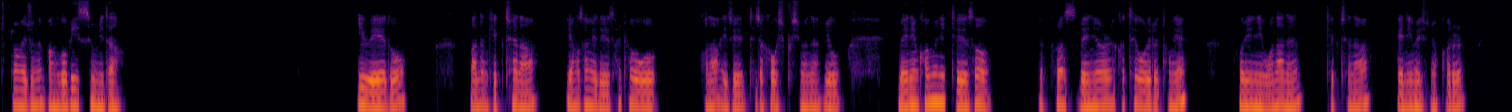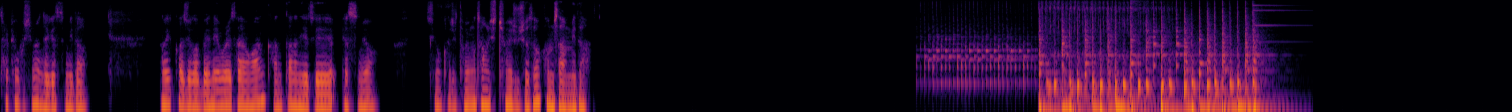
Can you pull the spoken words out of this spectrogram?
조정해주는 방법이 있습니다. 이 외에도 많은 객체나 영상에 대해 살펴보거나 이제 제작하고 싶으시면은 요 Manim 커뮤니티에서 reference 매뉴얼 카테고리를 통해 본인이 원하는 객체나 애니메이션 효과를 살펴보시면 되겠습니다. 여기까지가 Manim을 사용한 간단한 예제였으며 지금까지 동영상을 시청해 주셔서 감사합니다.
